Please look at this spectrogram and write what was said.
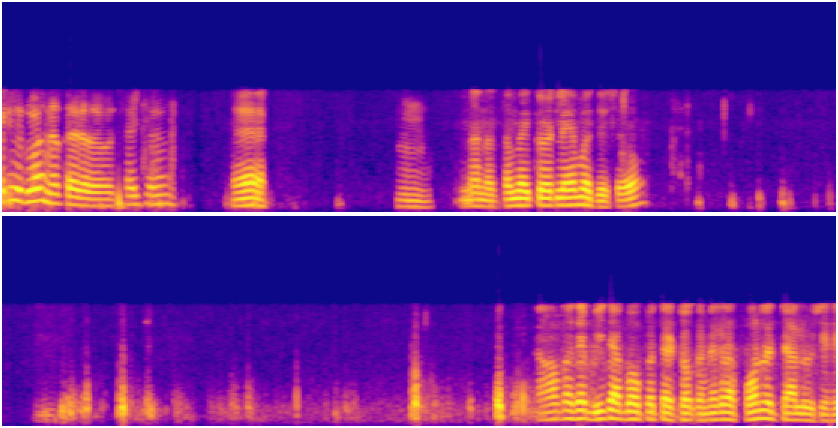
ફ્રી જ હોય ને અત્યારે થઈ ગયું હે. હમ. ના ના તમે કહો એટલે એમ જ હશે હો. આમાં પાસે બીજા બહુ પચાસ ઠોકર નકરા ફોન જ ચાલુ છે.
